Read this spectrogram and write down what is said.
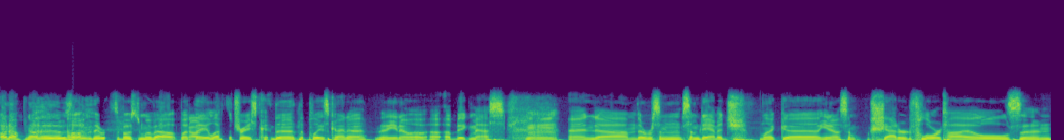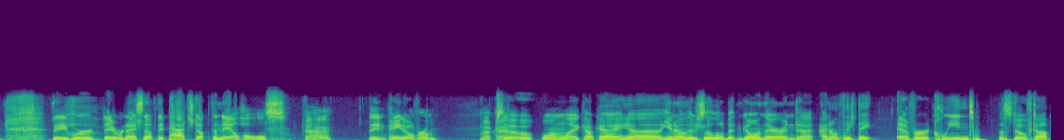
Oh no, no, they, was, Oh. they were supposed to move out, but Oh. they left the trace, the the place kind of, you know, a, a big mess hmm and um, there was some some damage, like uh, you know some shattered floor tiles, and they were they were nice enough. They patched up the nail holes. Uh huh. They didn't paint over them. Okay. So I'm like, okay, uh, you know, there's a little bit going there, and uh, I don't think they ever cleaned the stovetop.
